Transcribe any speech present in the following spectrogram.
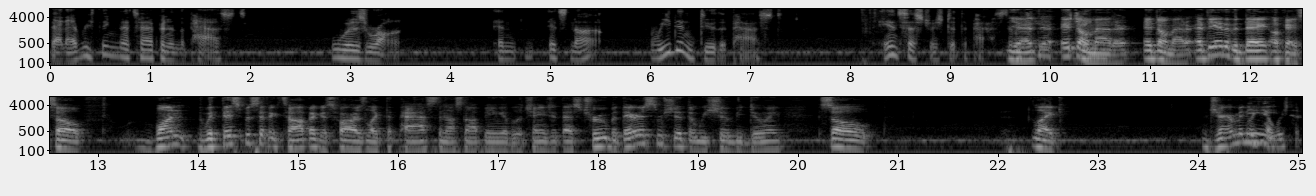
that everything that's happened in the past was wrong. And it's not. We didn't do the past. Ancestors did the past. Yeah, it, it don't matter. It don't matter. At the end of the day, okay, so one with this specific topic as far as like the past and us not being able to change it that's true but there is some shit that we should be doing so like germany well, yeah, we should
